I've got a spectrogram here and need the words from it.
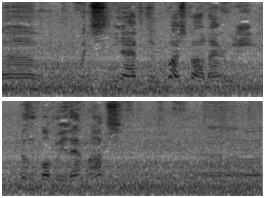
um, which you know for the most part don't really doesn't bother me that much. Uh,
